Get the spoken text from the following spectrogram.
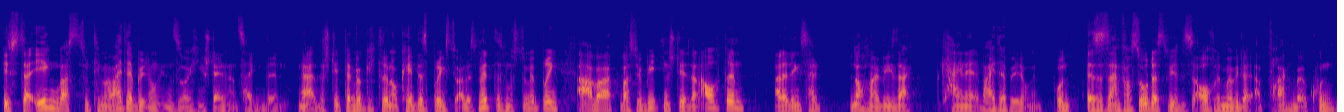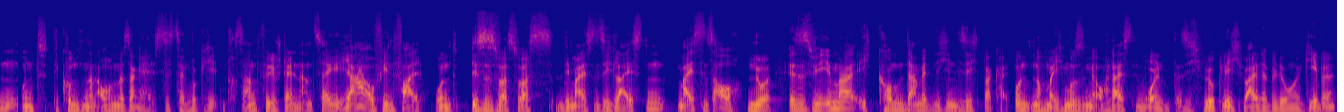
ist da irgendwas zum Thema Weiterbildung in solchen Stellenanzeigen drin. Ja, da steht da wirklich drin, okay, das bringst du alles mit, das musst du mitbringen. Aber was wir bieten, steht dann auch drin. Allerdings halt nochmal, wie gesagt, keine Weiterbildungen. Und es ist einfach so, dass wir das auch immer wieder abfragen bei Kunden und die Kunden dann auch immer sagen, hey, ist das denn wirklich interessant für die Stellenanzeige? Ja, auf jeden Fall. Und ist es was, was die meisten sich leisten? Meistens auch. Nur ist es wie immer, ich komme damit nicht in die Sichtbarkeit. Und nochmal, ich muss es mir auch leisten wollen, dass ich wirklich Weiterbildungen gebe,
